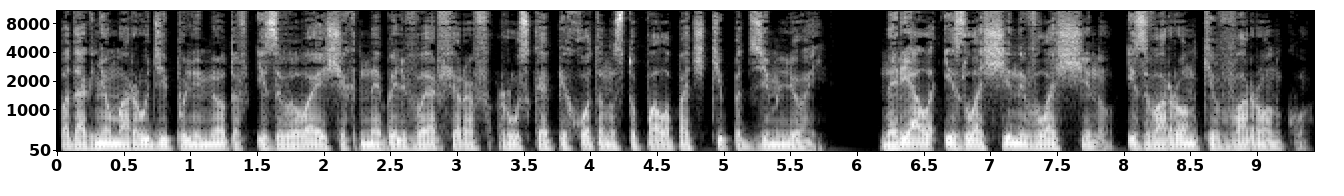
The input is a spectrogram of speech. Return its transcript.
Под огнем орудий пулеметов и завывающих небельверферов русская пехота наступала почти под землей, ныряла из лощины в лощину, из воронки в воронку.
